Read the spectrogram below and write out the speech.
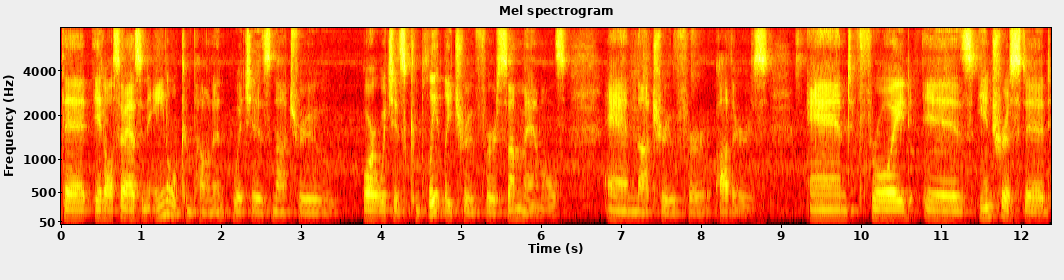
that it also has an anal component, which is not true, or which is completely true for some mammals and not true for others. And Freud is interested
